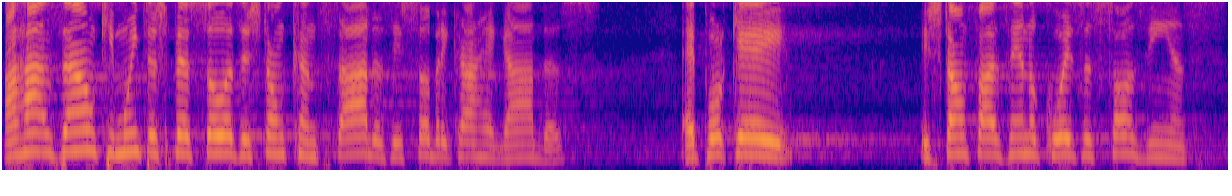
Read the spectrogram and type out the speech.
A razão que muitas pessoas estão cansadas e sobrecarregadas é porque estão fazendo coisas sozinhas,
